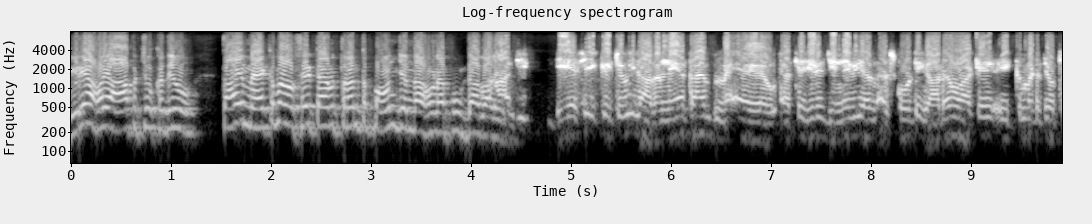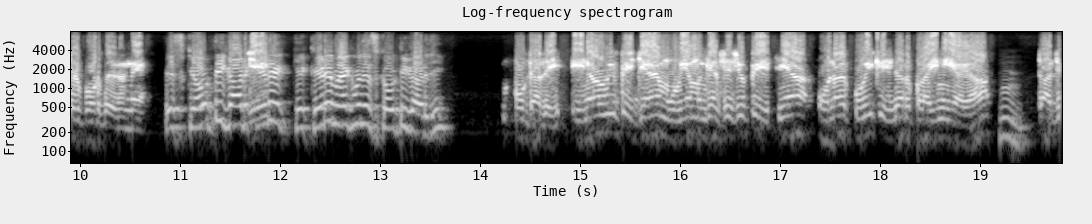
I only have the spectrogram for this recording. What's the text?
ਗਿਰਿਆ ਹੋਇਆ ਆਪ ਚੁੱਕਦੇ ਹੋ ਤਾਂ ਇਹ ਮਹਿਕਮਾ ਉਸੇ ਟਾਈਮ ਤੁਰੰਤ ਪਹੁੰਚ ਜਾਂਦਾ ਹੋਣਾ ਪੂਡਾ ਵਾਲੇ। ਹਾਂਜੀ ਜੇ ਅਸੀਂ ਇੱਕ ਕਿਟ ਵੀ ਲਾ ਦਿੰਦੇ ਆ ਤਾਂ ਇੱਥੇ ਜਿਹੜੇ ਜਿੰਨੇ ਵੀ ਸਿਕਿਉਰਿਟੀ ਗਾਰਡ ਆ ਉਹ ਆ ਕੇ 1 ਮਿੰਟ 'ਚ ਉੱਥੇ ਰਿਪੋਰਟ ਦੇ ਦਿੰਦੇ ਆ। ਇਹ ਸਿਕਿਉਰਿਟੀ ਗਾਰਡ। ਕਿਹੜੇ ਕਿਹੜੇ ਮਹਿਕਮੇ ਦੇ ਸਿਕਿਉਰਿਟੀ ਗਾਰਡ ਜੀ? ਬੋਡਾ ਦੇ। ਇਹਨਾਂ ਨੂੰ ਵੀ ਭੇਜਿਆ ਮੂਵੀਆਂ ਮੰਗੀਆਂ ਸੀ ਅਸੀਂ ਭੇਜਤੀਆਂ। ਉਹਨਾਂ ਦਾ ਕੋਈ ਕਿਸੇ ਦਾ ਰਿਪਲਾਈ ਨਹੀਂ ਆਇਆ। ਤਾਂ ਅੱਜ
